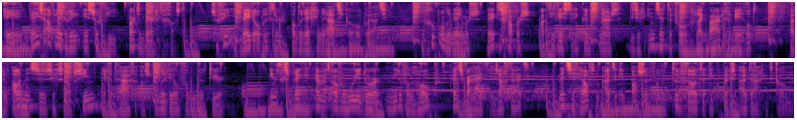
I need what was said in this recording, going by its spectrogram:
In deze aflevering is Sophie Wartenberg te gast. Sophie is medeoprichter van de Regeneratiecoöperatie. Een groep ondernemers, wetenschappers, activisten en kunstenaars die zich inzetten voor een gelijkwaardige wereld waarin alle mensen zichzelf zien en gedragen als onderdeel van de natuur. In het gesprek hebben we het over hoe je door middel van hoop, kwetsbaarheid en zachtheid mensen helpt om uit de impasse van een te grote en complexe uitdaging te komen.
